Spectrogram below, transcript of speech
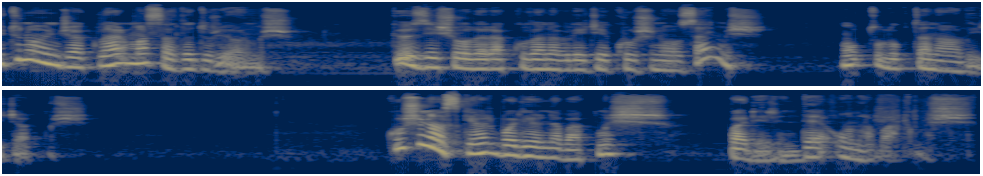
bütün oyuncaklar masada duruyormuş. Gözyaşı olarak kullanabileceği kurşun olsaymış mutluluktan ağlayacakmış. Kurşun asker balerine bakmış, balerin de ona bakmış.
